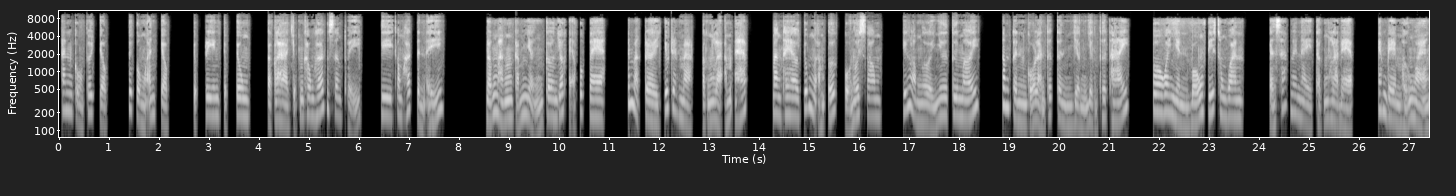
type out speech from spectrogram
anh cùng tôi chụp, tôi cùng anh chụp, chụp riêng chụp chung, thật là chụp không hết sơn thủy, khi không hết tình ý. Ngẩn mặn cảm nhận cơn gió khẽ phút ve, ánh mặt trời chiếu trên mặt vẫn là ấm áp, mang theo chút ẩm ướt của núi sông, khiến lòng người như tươi mới. Tâm tình của lạnh thức tình dần dần thư thái. Cô quay nhìn bốn phía xung quanh. Cảnh sát nơi này thật là đẹp, em đềm hưởng ngoạn,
